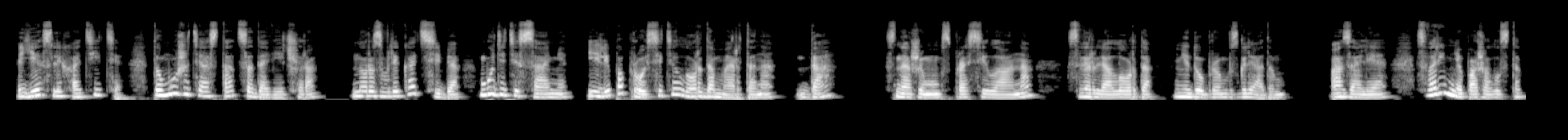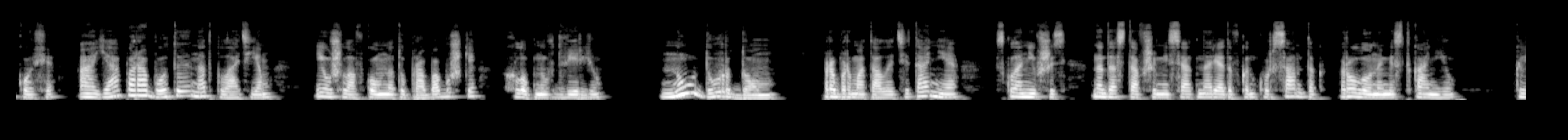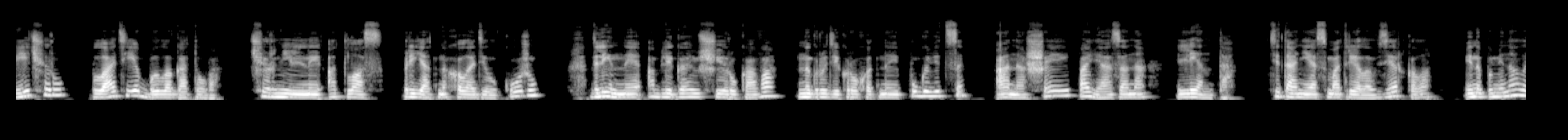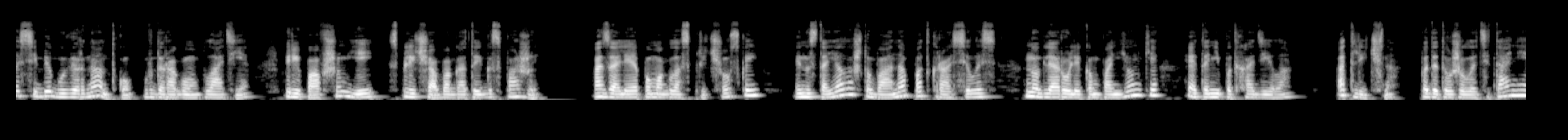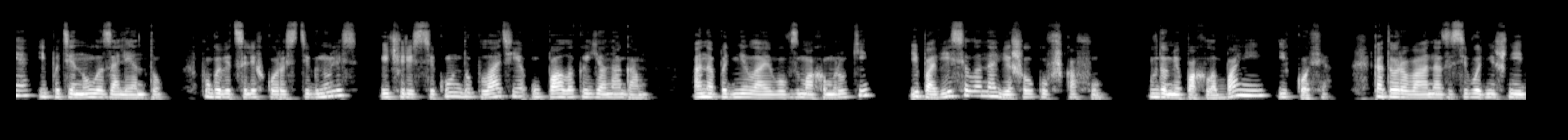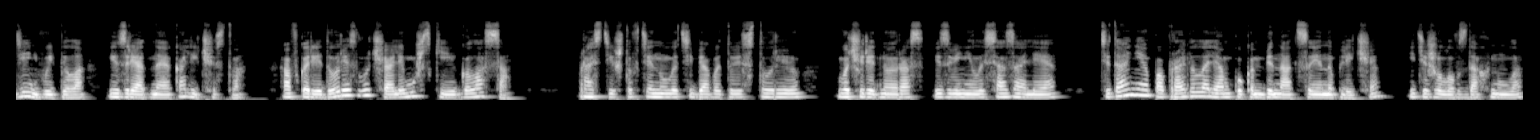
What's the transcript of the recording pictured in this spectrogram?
«Если хотите, то можете остаться до вечера, но развлекать себя будете сами или попросите лорда Мертона, да?» — с нажимом спросила она, сверля лорда недобрым взглядом. «Азалия, свари мне, пожалуйста, кофе, а я поработаю над платьем», и ушла в комнату прабабушки, хлопнув дверью. «Ну, дурдом», — пробормотала Титания, склонившись над оставшимися от нарядов конкурсанток рулонами с тканью. К вечеру платье было готово. Чернильный атлас приятно холодил кожу, длинные облегающие рукава, на груди крохотные пуговицы, а на шее повязана лента. Титания смотрела в зеркало и напоминала себе гувернантку в дорогом платье, перепавшем ей с плеча богатой госпожи. Азалия помогла с прической и настояла, чтобы она подкрасилась, но для роли компаньонки это не подходило. «Отлично», — подытожила Титания и потянула за ленту. Пуговицы легко расстегнулись, и через секунду платье упало к ее ногам. Она подняла его взмахом руки и повесила на вешалку в шкафу. В доме пахло баней и кофе, которого она за сегодняшний день выпила изрядное количество, а в коридоре звучали мужские голоса. «Прости, что втянула тебя в эту историю», — в очередной раз извинилась Азалия. Титания поправила лямку комбинации на плече и тяжело вздохнула.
